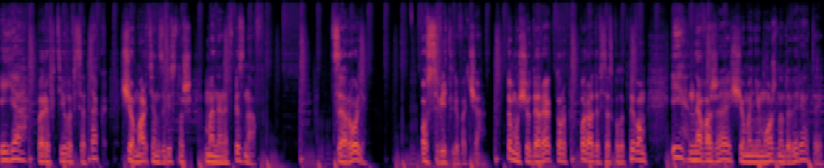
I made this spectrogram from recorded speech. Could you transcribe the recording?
і я перевтілився так, що Мартін, звісно ж, мене не впізнав. Це роль освітлювача, тому що директор порадився з колективом і не вважає, що мені можна довіряти,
